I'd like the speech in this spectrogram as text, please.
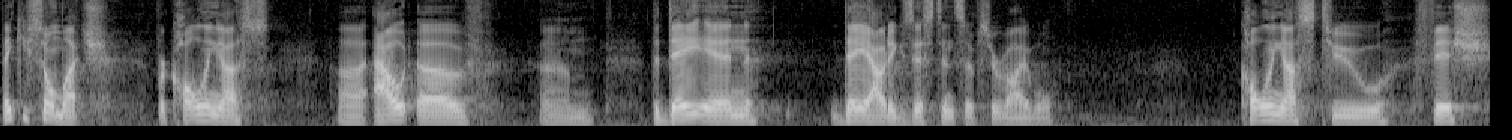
thank you so much for calling us uh, out of um, the day in, day out existence of survival, calling us to fish,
